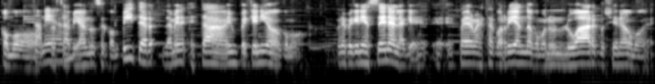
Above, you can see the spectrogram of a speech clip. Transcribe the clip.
Como También. no sé, amigándose con Peter. También está, hay un pequeño, como una pequeña escena en la que eh, Spider-Man está corriendo como en un lugar lleno como de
